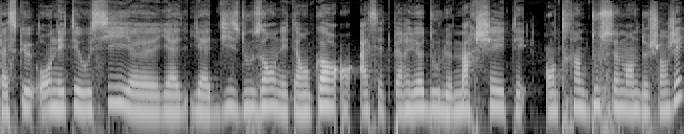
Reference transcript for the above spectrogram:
parce qu'on était aussi, euh, il y a, a 10-12 ans, on était encore à cette période où le marché était en train doucement de changer.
